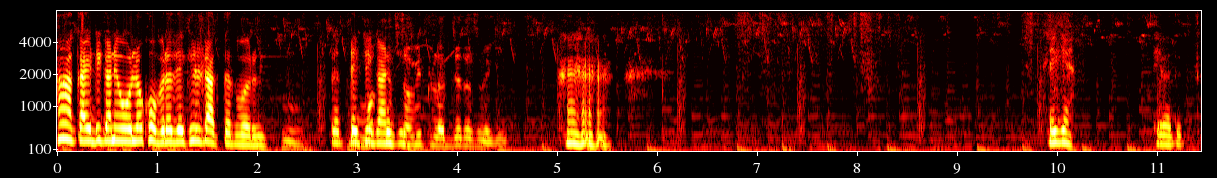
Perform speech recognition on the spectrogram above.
हा काही ठिकाणी ओलं खोबरं देखील टाकतात वरून. हम्म. प्रत्येक मग ते ठिकाणची. चवीत लज्जतच वेगळी. ठीक आहे. ठेवा देत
